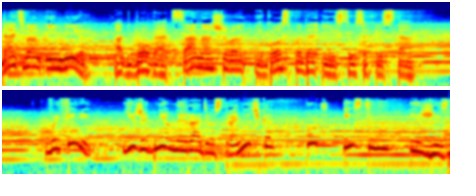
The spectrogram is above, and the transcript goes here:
Благодать вам и мир от Бога Отца нашего и Господа Иисуса Христа. В эфире ежедневная радиостраничка «Путь, истина и жизнь».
